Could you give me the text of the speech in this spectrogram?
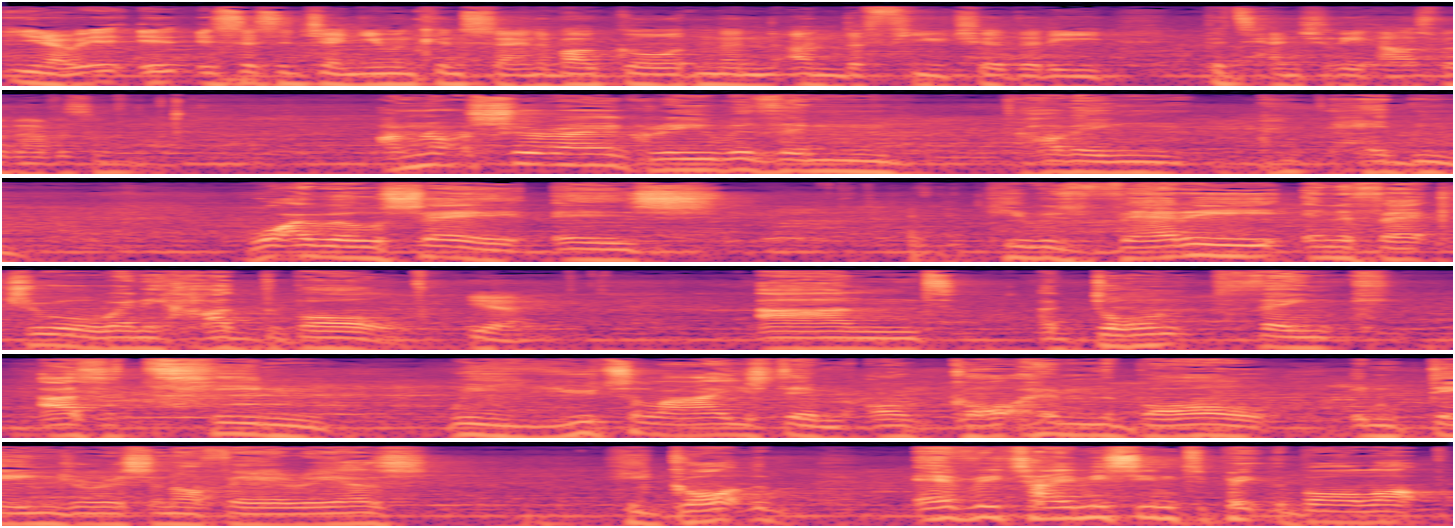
you know, i- i- is this a genuine concern about Gordon and, and the future that he potentially has with Everton? I'm not sure I agree with him having hidden. What I will say is he was very ineffectual when he had the ball, Yeah, and I don't think as a team we utilised him or got him the ball in dangerous enough areas. He got the every time he seemed to pick the ball up,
